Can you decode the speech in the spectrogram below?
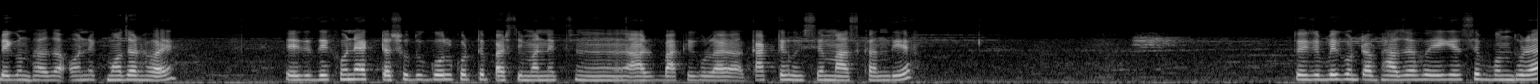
বেগুন ভাজা অনেক মজার হয়। এই যে দেখুন একটা শুধু গোল করতে পারছি মানে আর বাকিগুলা কাটতে হয়েছে মাঝখান দিয়ে। তো এই যে বেগুনটা ভাজা হয়ে গেছে বন্ধুরা,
